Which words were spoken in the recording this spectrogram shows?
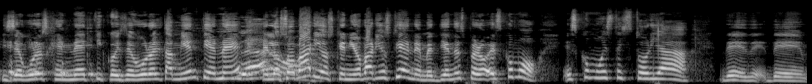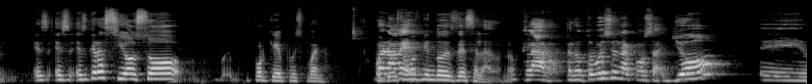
y seguro es genético y seguro él también tiene Claro. en los ovarios, que ni ovarios tiene, ¿me entiendes? Pero es como, es como esta historia de, de, de es, es, es gracioso porque, pues bueno, Bueno, lo ver. estamos viendo desde ese lado, ¿no? Claro, pero te voy a decir una cosa. Yo, eh,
